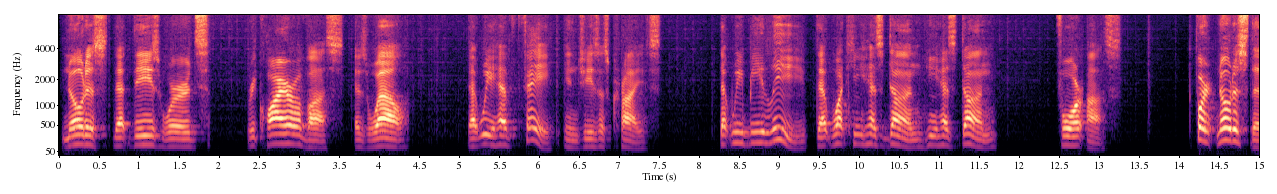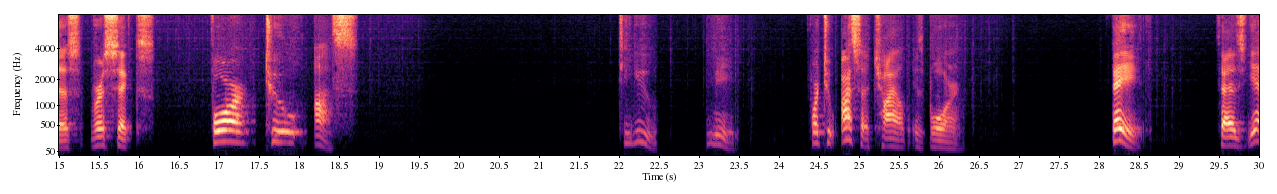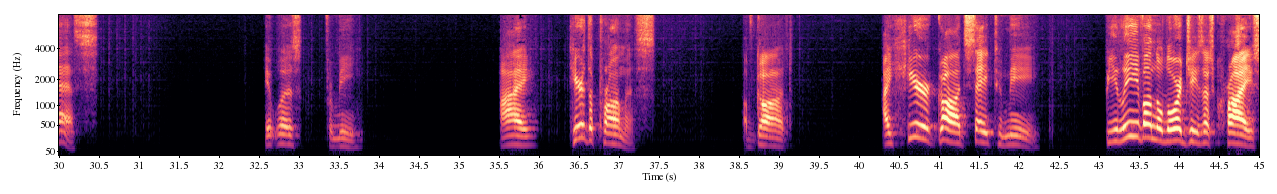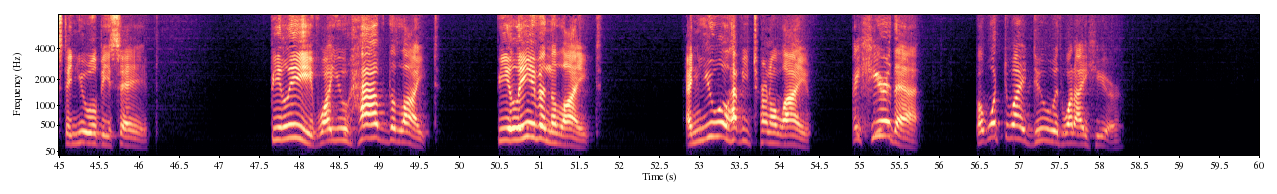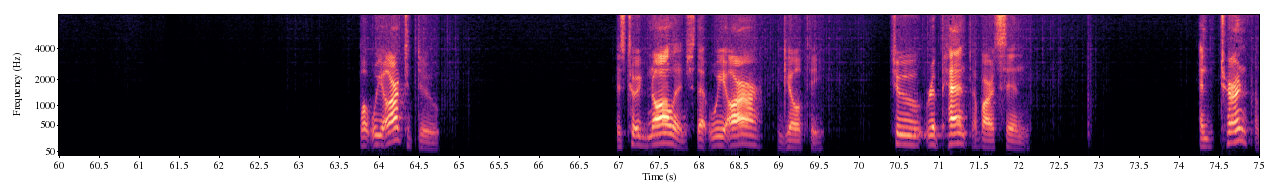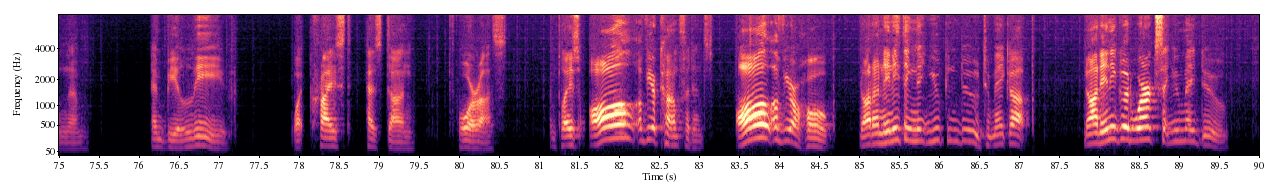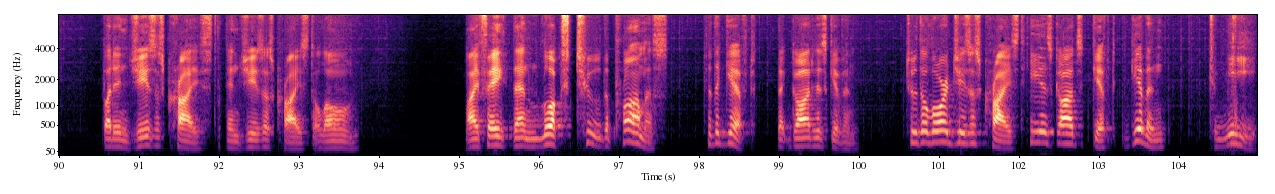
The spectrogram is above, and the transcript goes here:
notice that these words require of us as well that we have faith in Jesus Christ, that we believe that what he has done, he has done for us. For notice this, verse 6 for to us, to you, me, for to us a child is born. Faith says, yes, it was for me. I hear the promise of God. I hear God say to me, Believe on the Lord Jesus Christ and you will be saved. Believe while you have the light. Believe in the light and you will have eternal life. I hear that. But what do I do with what I hear? What we are to do is to acknowledge that we are guilty, to repent of our sins, and turn from them and believe what Christ has done for us. And place all of your confidence, all of your hope, not on anything that you can do to make up, not any good works that you may do, but in Jesus Christ and Jesus Christ alone. My faith then looks to the promise, to the gift that God has given, to the Lord Jesus Christ. He is God's gift given to me.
